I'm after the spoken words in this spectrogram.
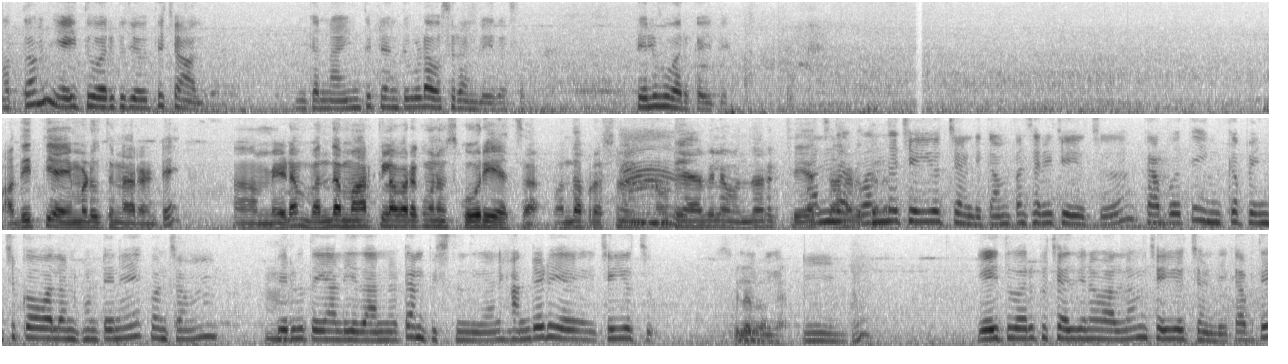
మొత్తం ఎయిత్ వరకు చదివితే చాలు. ఇంకా నైన్త్ టెన్త్ కూడా అవసరం లేదు అసలు. తెలుగు వరకు అయితే. ఆదిత్య ఏమడుగుతున్నారంటే మేడం వంద మార్కుల వరకు మనం స్కోర్ చేయొచ్చా? వంద ప్రశ్నలు నూట యాభైలో వంద వరకు చేయొచ్చా వంద చేయొచ్చు అండి కంపల్సరీ చేయొచ్చు. కాకపోతే ఇంకా పెంచుకోవాలనుకుంటేనే కొంచెం పెరుగుతాయా లేదా అన్నట్టు అనిపిస్తుంది. కానీ హండ్రెడ్ చేయొచ్చు. ఎయిత్ వరకు చదివిన వాళ్ళం చేయొచ్చండి. కాకపోతే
